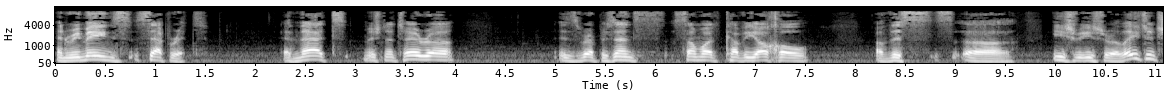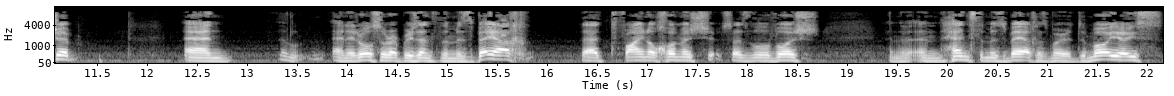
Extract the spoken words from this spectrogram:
and remains separate. And that Mishnah Torah is, represents somewhat kaviyachol of this, uh, Ish relationship, and and it also represents the mizbeach, that final chumash says the lavush, and, and hence the mizbeach is merid demoyos,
